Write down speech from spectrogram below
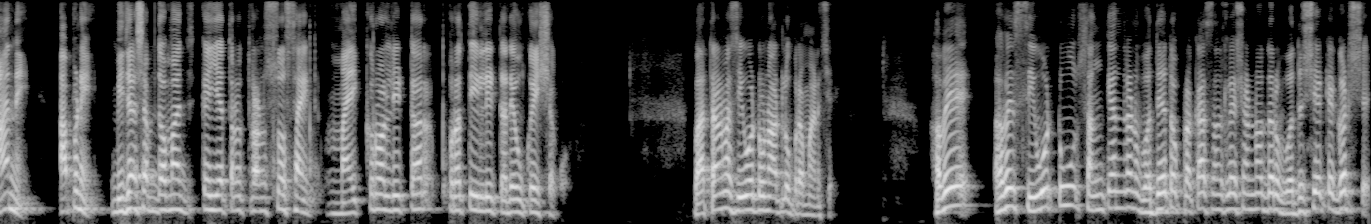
આને આપણે બીજા શબ્દોમાં કહીએ તો ત્રણસો સાહીઠ માઇક્રોલીટર પ્રતિ લીટર એવું કહી શકો. વાતાવરણમાં સીઓ ટુનું આટલું પ્રમાણ છે. હવે હવે સીઓ ટુ સંકેન્દ્રણ વધે તો પ્રકાશ સંશ્લેષણનો દર વધશે કે ઘટશે?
